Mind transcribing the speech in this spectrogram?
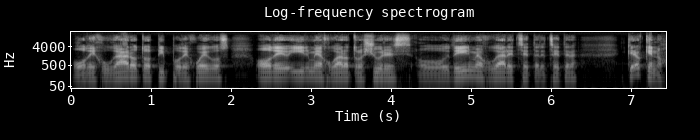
o de jugar otro tipo de juegos o de irme a jugar otros shooters o de irme a jugar etcétera, etcétera. Creo que no.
